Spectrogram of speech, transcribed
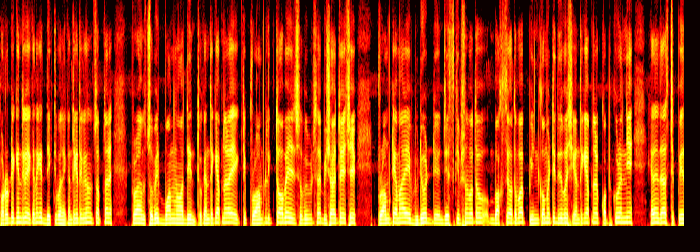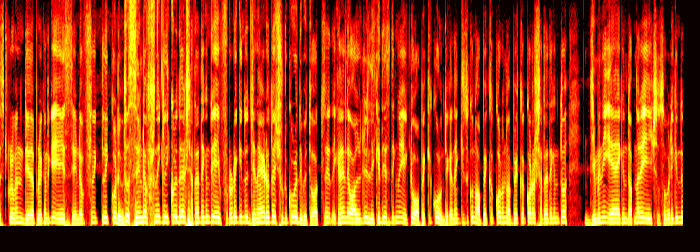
ফটোটি কিন্তু এখান থেকে দেখতে পাবেন। এখান থেকে দেখবেন আপনার ছবির বর্ণনার দিন। তো এখান থেকে আপনারা একটি প্রম্পট লিখতে হবে। ছবির বিষয়ে- বিষয়তে সেই প্রম্পটটি আমার এই ভিডিও ডেসক্রিপশন বক্সে অথবা পিন কমেন্টে দিয়ে দেবো। সেখান থেকে আপনারা কপি করে নিয়ে এখানে জাস্ট পেস্ট করবেন। দেওয়ার পর এখান থেকে এই সেন্ড অপশনে ক্লিক করে দেবেন। তো সেন্ড অপশনে ক্লিক করে দেওয়ার সাথে সাথে কিন্তু এই ফটোটা কিন্তু জেনারেট হতে শুরু করে দিবে। তো অর্থাৎ এখানে অলরেডি লিখে দিয়েছে কিন্তু একটু অপেক্ষা করুন। তো এখানে কিছুক্ষণ অপেক্ষা করবেন, অপেক্ষা করার সাথে সাথে কিন্তু জিমিনি এআই কিন্তু আপনারা এই ছবিটি কিন্তু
